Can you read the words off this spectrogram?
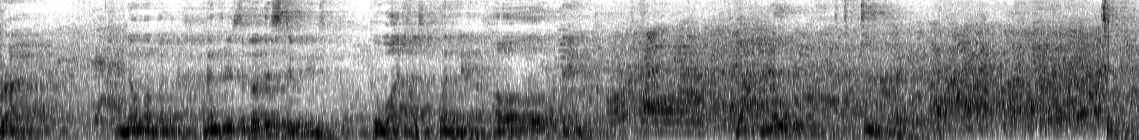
Right. No one but the hundreds of other students who watched us plan the whole thing. Y'all know what to do, right? So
